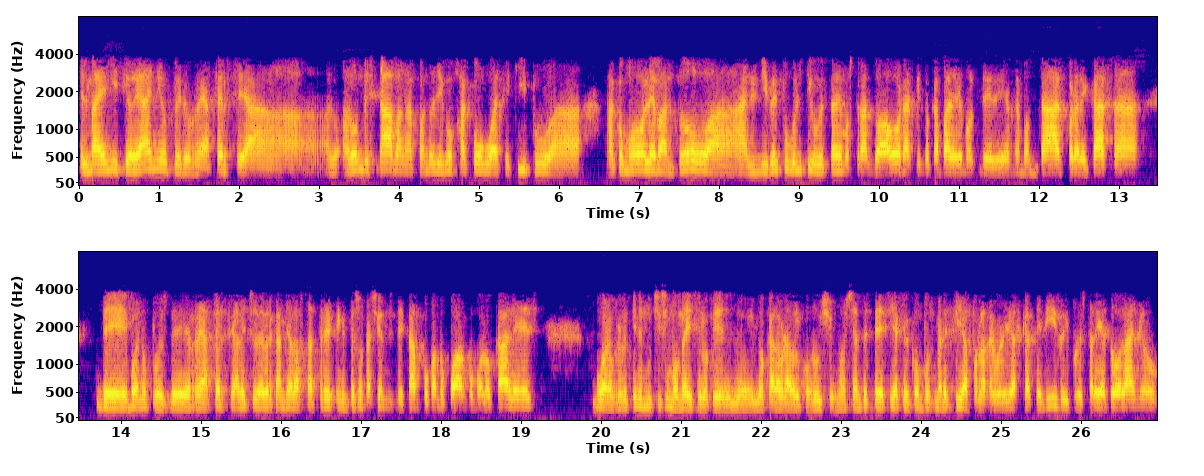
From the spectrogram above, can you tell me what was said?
el mal inicio de año, pero rehacerse a, a, dónde estaban, a cuando llegó Jacobo a ese equipo, a, a cómo levantó, al nivel futbolístico que está demostrando ahora, siendo capaz de remontar fuera de casa de bueno pues de rehacerse al hecho de haber cambiado hasta tres en tres ocasiones de campo cuando juegan como locales. Bueno creo que tiene muchísimo mérito lo que lo, que ha logrado el Corusio no si antes te decía que el Compos merecía por la regularidad que ha tenido y por estar ahí todo el año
